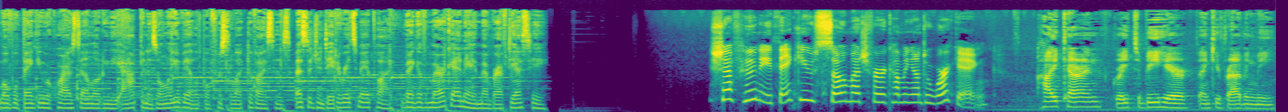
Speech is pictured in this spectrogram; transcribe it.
Mobile banking requires downloading the app and is only available for select devices. Message and data rates may apply. Bank of America and a member FDIC. Chef Hooni, thank you so much for coming on to Working. Hi, Karen. Great to be here. Thank you for having me.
